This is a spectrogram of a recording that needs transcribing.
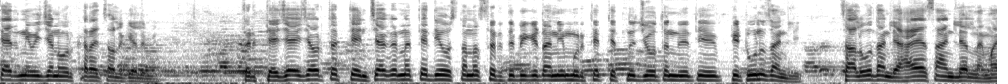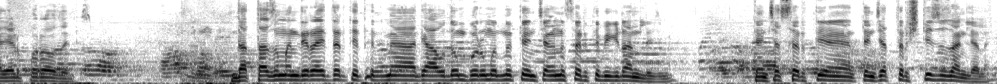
त्या नियोजनावर करायला चालू केलं मी. तर त्याच्या याच्यावर तर त्यांच्याकडनं त्या देवस्थानात सर्टिफिकेट आणि मूर्त्या तिथनं ज्योत ते पिटवूनच आणली चालवत आणली. हाय असं आणलेलं नाही माझ्याकडे पुरावा जाईल दत्ताचं मंदिर आहे तर तिथं मी आधी औदमपूरमधनं त्यांच्याकडनं सर्टिफिकेट आणलेच मी. त्यांच्या सर्ती त्यांच्या तृष्टीचंच आणलेलं आहे.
